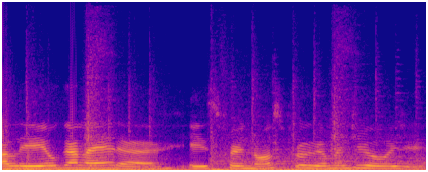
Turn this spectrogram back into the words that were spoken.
Valeu, galera! Esse foi nosso programa de hoje.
